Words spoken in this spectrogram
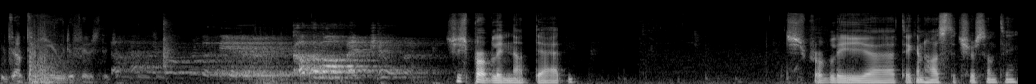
It's up to you to finish the job. She's probably not dead. She's probably uh, taken hostage or something.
